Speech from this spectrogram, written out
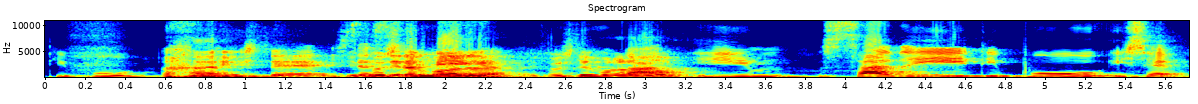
Tipo, isto é, isto E é ser embora. amiga. E embora Pá, e hum, sai daí, tipo, isso é,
